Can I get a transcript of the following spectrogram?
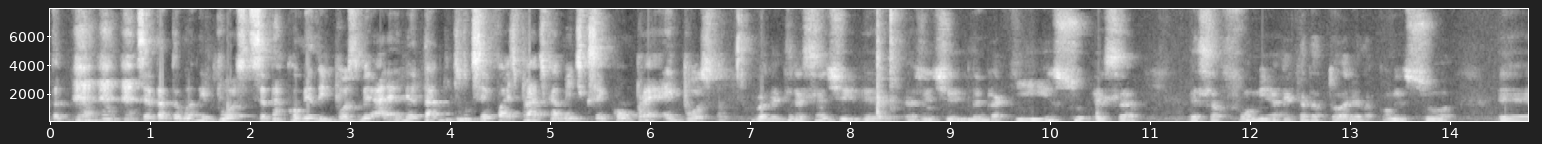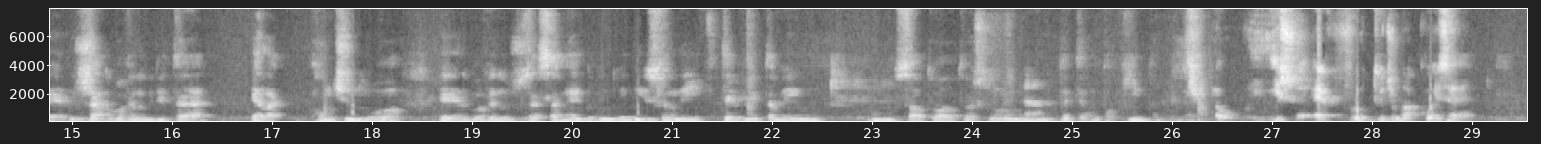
você está tomando imposto, você está comendo imposto. Aliás, metade de tudo que você faz, praticamente que você compra, é imposto. Agora, é interessante é, a gente lembrar que isso, essa, essa fome arrecadatória, ela começou é, já no governo militar, ela continuou é, no governo José Sarney no início, Fernando Henrique teve também um um salto alto. Acho que o ah. PT um pouquinho também. Isso é fruto de uma coisa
